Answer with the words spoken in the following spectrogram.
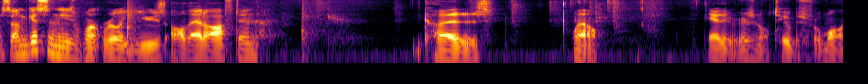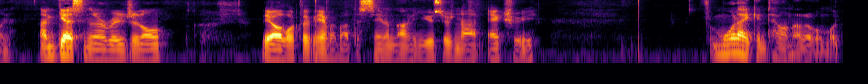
So I'm guessing these weren't really used all that often because, well, they have the original tubes for one. I'm guessing they're original. They all look like they have about the same amount of use. There's not actually, from what I can tell, none of them look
